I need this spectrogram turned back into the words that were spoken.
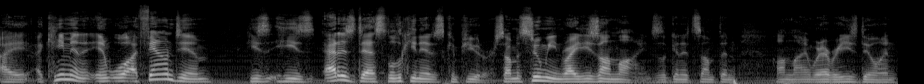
I, I came in and, well, I found him he's he's at his desk looking at his computer. So I'm assuming right he's online. He's looking at something online, whatever he's doing.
